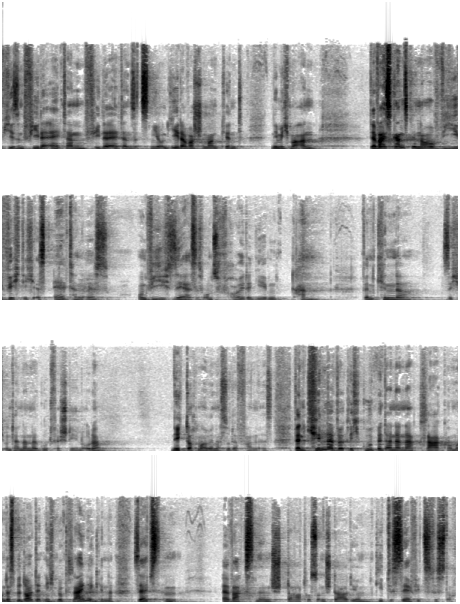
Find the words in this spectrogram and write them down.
Hier sind viele Eltern, viele Eltern sitzen hier und jeder war schon mal ein Kind, nehme ich mal an. Der weiß ganz genau, wie wichtig es Eltern ist und wie sehr es uns Freude geben kann, wenn Kinder sich untereinander gut verstehen, oder? Nickt doch mal, wenn das so der Fall ist. Wenn Kinder wirklich gut miteinander klarkommen, und das bedeutet nicht nur kleine Kinder, selbst im Erwachsenenstatus und Stadium gibt es sehr viel Zwist auch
